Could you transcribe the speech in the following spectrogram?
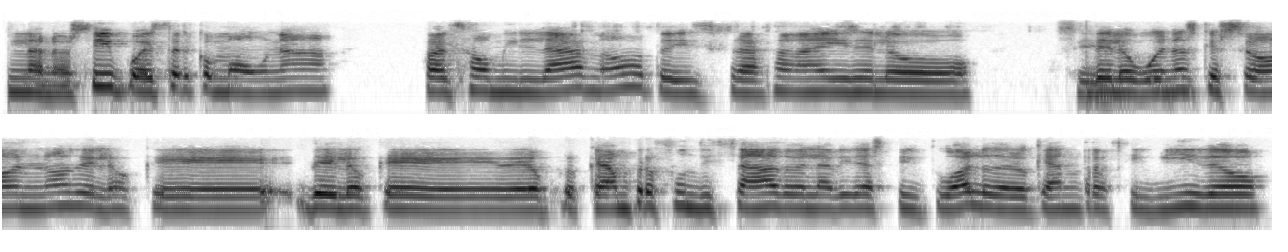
Claro, sí, puede ser como una falsa humildad, ¿no? Te disfrazan ahí de lo, de lo buenos que son, ¿no? De lo que, de lo que, de lo que han profundizado en la vida espiritual o de lo que han recibido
